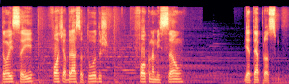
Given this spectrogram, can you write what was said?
Então é isso aí, forte abraço a todos, foco na missão e até a próxima.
